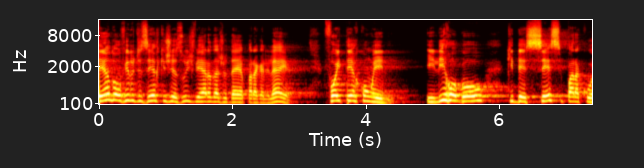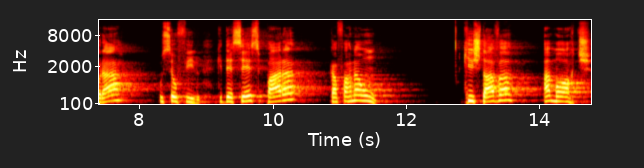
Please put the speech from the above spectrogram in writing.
tendo ouvido dizer que Jesus viera da Judéia para a Galiléia, foi ter com ele e lhe rogou que descesse para curar o seu filho, que descesse para Cafarnaum, que estava à morte.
